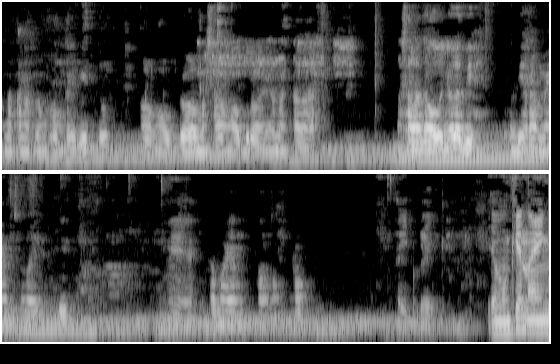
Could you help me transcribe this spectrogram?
anak-anak nongkrong kayak gitu kalau ngobrol masalah ngobrolnya masalah masalah gaulnya lebih lebih ramean sama itu Iya. sama yang nongkrong Baik baik. Ya mungkin aing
